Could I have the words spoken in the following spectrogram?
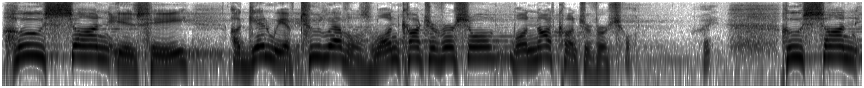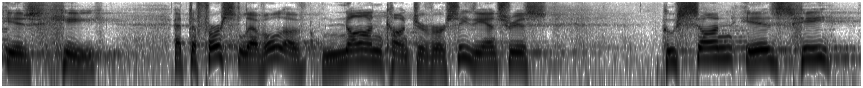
Whose son is he? Again, we have two levels one controversial, one not controversial. Right? Whose son is he? At the first level of non controversy, the answer is Whose son is he?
